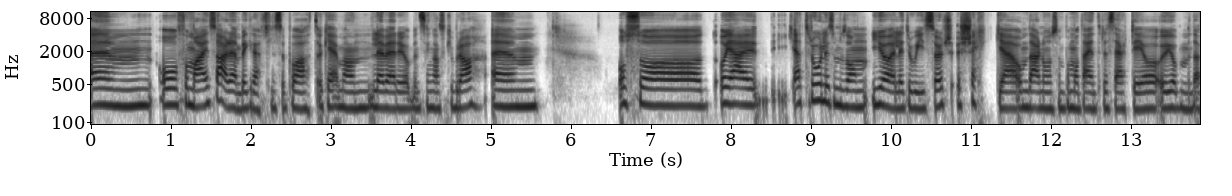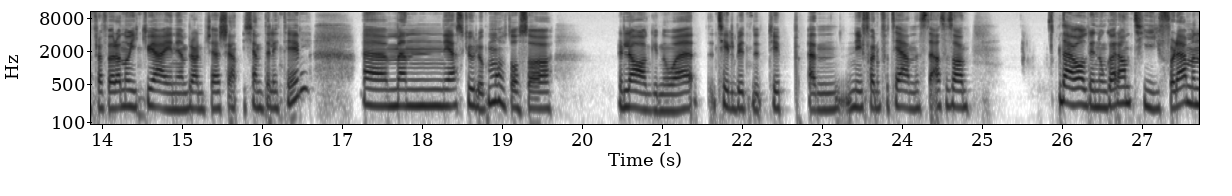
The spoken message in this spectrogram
Um, og for meg så er det en bekreftelse på at ok, man leverer jobben sin ganske bra. Um, og så Og jeg, jeg tror liksom sånn gjøre litt research, sjekke om det er noen som på en måte er interessert i å, å jobbe med det fra før av. Nå gikk jo jeg inn i en bransje jeg kjente litt til, eh, men jeg skulle jo på en måte også lage noe, tilby en ny form for tjeneste. altså sånn det er jo aldri noen garanti for det, men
